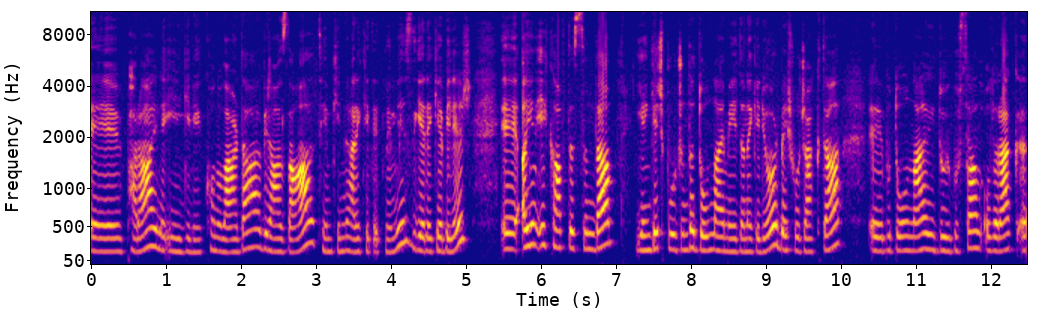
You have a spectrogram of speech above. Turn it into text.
e, para ile ilgili konularda biraz daha temkinli hareket etmemiz gerekebilir. E, ayın ilk haftasında Yengeç Burcu'nda Dolunay meydana geliyor. 5 Ocak'ta e, bu Dolunay duygusal olarak e,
